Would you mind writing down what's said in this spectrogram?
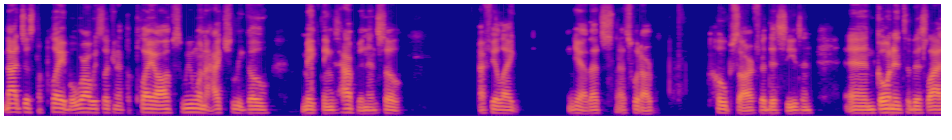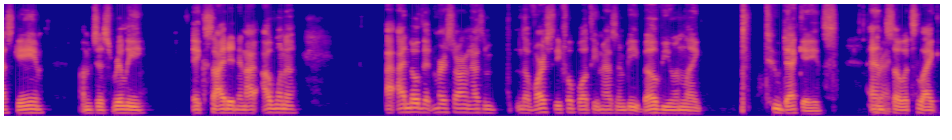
not just to play, but we're always looking at the playoffs. We want to actually go make things happen. And so I feel like, yeah, that's, that's what our hopes are for this season. And going into this last game, I'm just really excited and I, I want to. I, I know that Mercer Island hasn't, the varsity football team hasn't beat Bellevue in like two decades. And right. so it's like,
